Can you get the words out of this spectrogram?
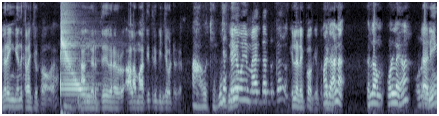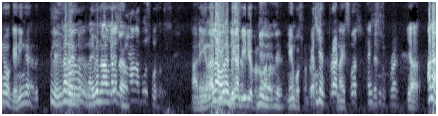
இவரை இங்க இருந்து கலைச்சு விட்டுவாங்க அங்க இருந்து இவரை ஒரு ஆளை மாத்தி திருப்பி இங்க விட்டுருக்காரு. ஆ ஓகே இல்ல இல்ல இப்போ ஓகே அண்ணா எல்லாம் ஒன்லையா நீங்க ஓகே நீங்க? இல்ல இவர் இவர் நாள் தான் நான் போஸ்ட் போடுறது ஆ, நீங்க தான். வீடியோ இது, இது. நீங்க போஸ்ட் பண்றீங்க இங்க. நைஸ் தேங்க்யூ யா அண்ணா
